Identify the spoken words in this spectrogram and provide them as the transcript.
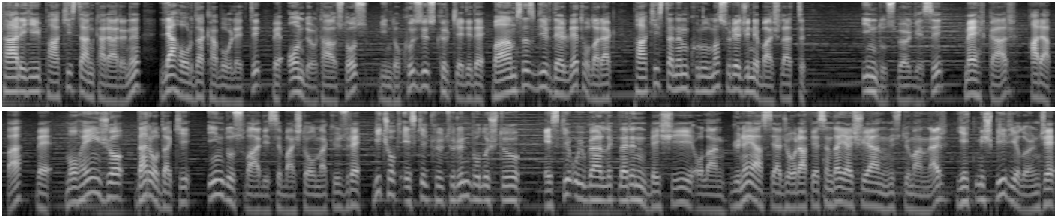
tarihi Pakistan kararını Lahor'da kabul etti ve 14 Ağustos 1947'de bağımsız bir devlet olarak Pakistan'ın kurulma sürecini başlattı. Indus bölgesi, Mehkar, Harappa ve Mohenjo-Daro'daki Indus Vadisi başta olmak üzere birçok eski kültürün buluştuğu eski uygarlıkların beşiği olan Güney Asya coğrafyasında yaşayan Müslümanlar 71 yıl önce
